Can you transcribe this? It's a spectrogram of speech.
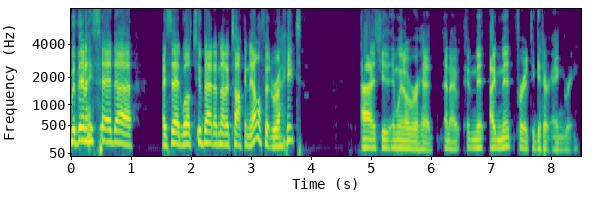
But then i said uh i said well too bad i'm not a talking elephant right? Uh she it went over her head and i admit i meant for it to get her angry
